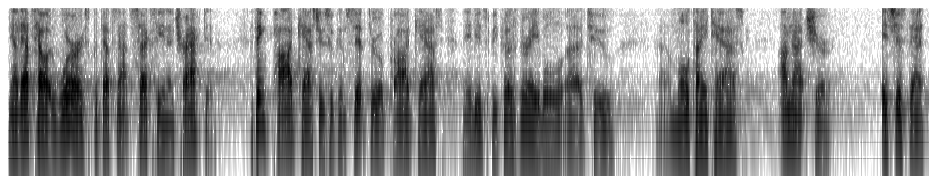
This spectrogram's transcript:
Now, that's how it works, but that's not sexy and attractive. I think podcasters who can sit through a podcast, maybe it's because they're able uh, to uh, multitask. I'm not sure. It's just that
